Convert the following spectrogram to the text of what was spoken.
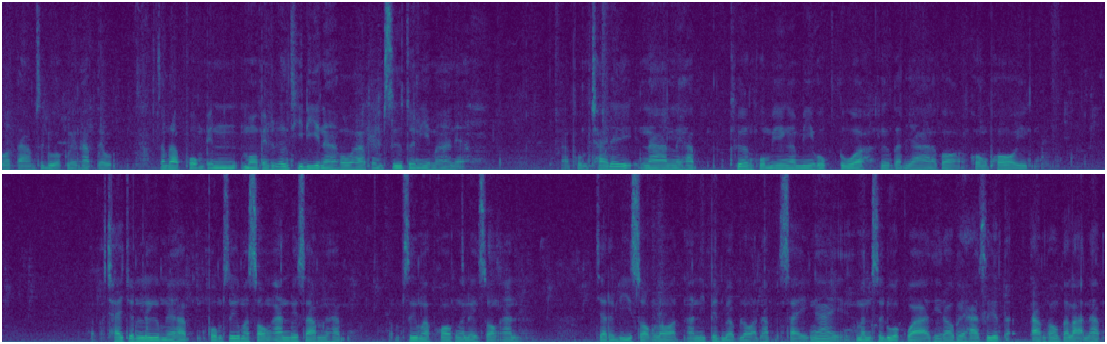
ก็ตามสะดวกเลยนะครับ แต่สำหรับผมเป็นมองเป็นเรื่องที่ดีนะ เพราะว่าผมซื้อตัวนี้มาเนี่ยผมใช้ได้นานเลยครับ เครื่องผมเองมี 6 ตัวเครื่องตัดหญ้าแล้วก็ของพ่ออีก ใช้จนลืมเลยครับ ผมซื้อมา 2 อันด้วยซ้ำนะครับ ผมซื้อมาพร้อมกันเลย 2 อันจารบี2หลอด อันนี้เป็นแบบหลอดนะครับ ใส่ง่าย มันสะดวกกว่าที่เราไปหาซื้อตามท้องตลาดนะครับ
